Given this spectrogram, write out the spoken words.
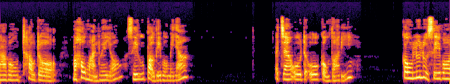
လာပုံထောက်တော့မဟုတ်မှလွဲရောဈေးဥပေါက်သေးပုံမရ။အကျန်းအိုးတအိုးကုံသွားပြီ။ ကုံလူလူဆေးဘော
